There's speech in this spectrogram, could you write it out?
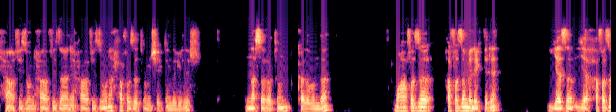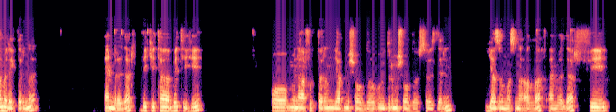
Hafizun, hafizani, hafizune, hafazatun şeklinde gelir. Nasaratun kalıbından. Muhafaza, hafaza melekleri yaza, ya, hafaza meleklerini emreder. Bir kitabetihi o münafıkların yapmış olduğu, uydurmuş olduğu sözlerin yazılmasını Allah emreder. Fi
